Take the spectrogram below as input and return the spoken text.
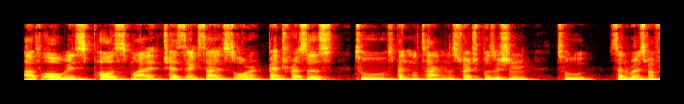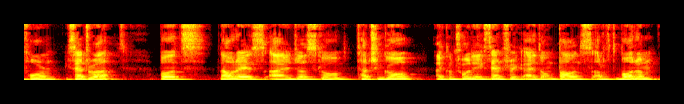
I've always paused my chest exercises or bench presses to spend more time in the stretch position, to standardize my form, etc. But nowadays I just go touch and go. I control the eccentric, I don't bounce out of the bottom.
